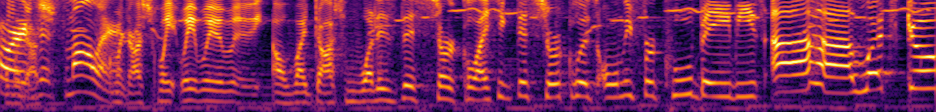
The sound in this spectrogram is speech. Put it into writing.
or my is it smaller? Oh my gosh, wait, wait, wait, wait, wait. Oh my gosh, what is this circle? I think this circle is only for cool babies. Ah, let's go.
